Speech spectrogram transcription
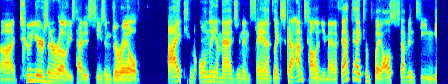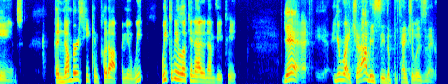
Uh, two years in a row, he's had his season derailed. I can only imagine in fans like Scott, I'm telling you, man, if that guy can play all 17 games, the numbers he can put up, I mean, we we could be looking at an MVP. Yeah, you're right, Chud. Obviously, the potential is there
